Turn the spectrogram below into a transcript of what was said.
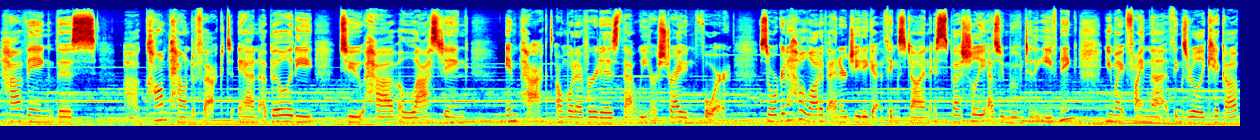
having this compound effect and ability to have a lasting impact on whatever it is that we are striving for. So, we're going to have a lot of energy to get things done, especially as we move into the evening. You might find that things really kick up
